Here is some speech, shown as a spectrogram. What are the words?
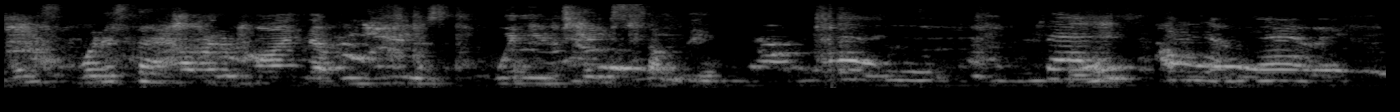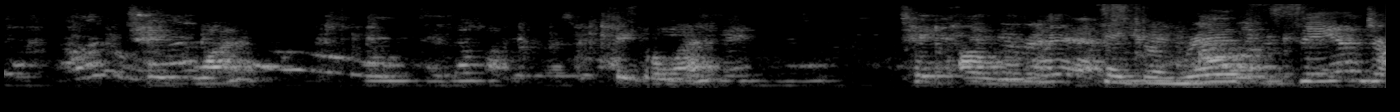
Independence. What is, what is the habit of mind that we use when you taste something? Take what? Take a what? Take a risk. Take a risk. Alexander,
